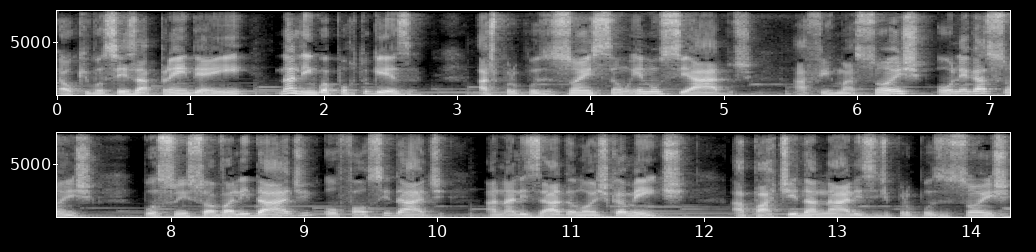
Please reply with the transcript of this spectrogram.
É o que vocês aprendem aí na língua portuguesa. As proposições são enunciados, afirmações ou negações, possuem sua validade ou falsidade, analisada logicamente. A partir da análise de proposições,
